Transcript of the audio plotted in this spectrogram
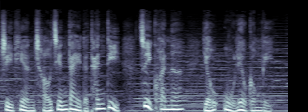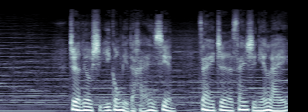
这一片潮间带的滩地最宽呢有五六公里。这六十一公里的海岸线，在这三十年来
